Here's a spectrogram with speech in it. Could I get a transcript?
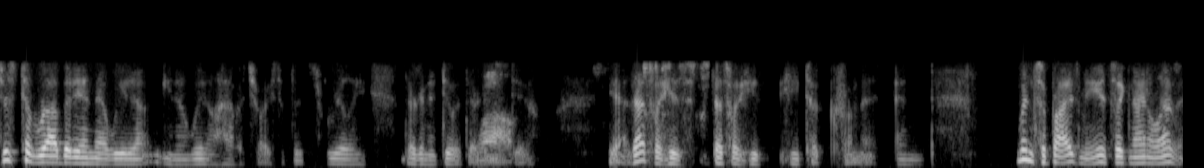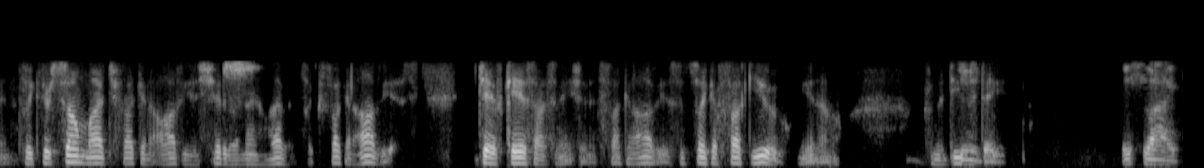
just to rub it in that we don't you know we don't have a choice. If it's really they're going to do what they're Wow. going to do. Yeah, that's what his that's what he he took from it, and wouldn't surprise me. It's like 9/11. It's like there's so much fucking obvious shit about 9/11. It's like fucking obvious. JFK assassination. It's fucking obvious. It's like a fuck you, you know, from the deep Dude. state. It's like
